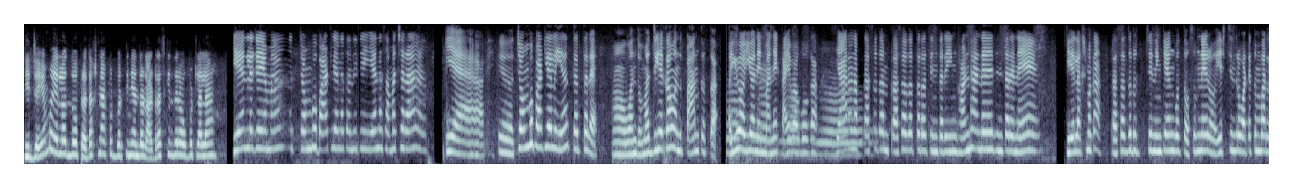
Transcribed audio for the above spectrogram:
ಈ ಜಯಮ್ಮ ಎಲ್ಲೋದ್ಲು ಪ್ರದಕ್ಷಿಣೆ ಹಾಕ್ಬಿಟ್ಟು ಬರ್ತೀನಿ ಅಂದೋಳು. ಅಡ್ರೆಸ್ ಕಿಲ್ದಿರ ಹೋಗ್ಬಿಟ್ಲಲ್ಲ? ಏನ್ಲ ಜಯಮ್ಮ? ಚಂಬು ಬಾಟ್ಲಿ ಎಲ್ಲ ತಂದಿದ್ದಿ ಏನ ಸಮಾಚಾರ? ಚಂಬು ಬಾಟ್ಲಿ ಎಲ್ಲ ಏನ್ ತರ್ತಾರೆ? ಒಂದು ಮಜ್ಜಿಗೆಕ, ಒಂದು ಪಾನ್ಕಕ್ಕ. ಅಯ್ಯೋ ಅಯ್ಯೋ, ನಿನ್ ಮನೆ ಕಾಯ್ವಾಗ ಹೋಗ. ಯಾರನ್ನ ಪ್ರಸಾದ ಪ್ರಸಾದ ತರ ತಿಂತಾರೆ, ಹಿಂಗ್ ಹಂಡ್ ಹಂಡೇನೆ ತಿಂತಾರೇನೆ? ಏ ಲಕ್ಷ್ಮಕ ಪ್ರಸಾದ ರುಚಿ ನಿಂಗೆ ಹೆಂಗ್ ಗೊತ್ತು? ಸುಮ್ನೆ ಇರು, ಎಷ್ಟ್ ತಿಂದ್ರು ಹೊಟ್ಟೆ ತುಂಬಲ್ಲ.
